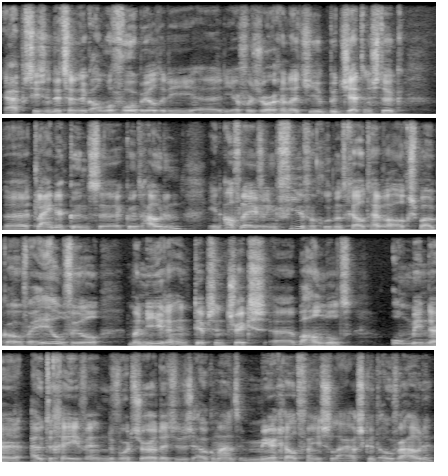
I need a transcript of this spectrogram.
Ja, precies. En dit zijn natuurlijk allemaal voorbeelden die, uh, die ervoor zorgen dat je je budget een stuk uh, kleiner kunt, uh, kunt houden. In aflevering 4 van Goed met Geld hebben we al gesproken over heel veel manieren en tips en tricks behandeld om minder uit te geven en ervoor te zorgen dat je dus elke maand meer geld van je salaris kunt overhouden.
